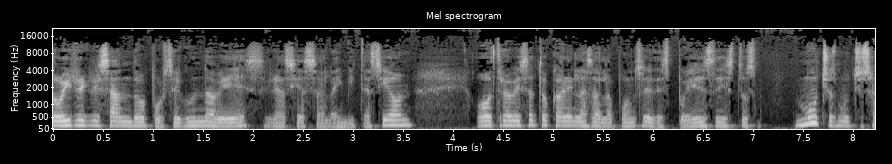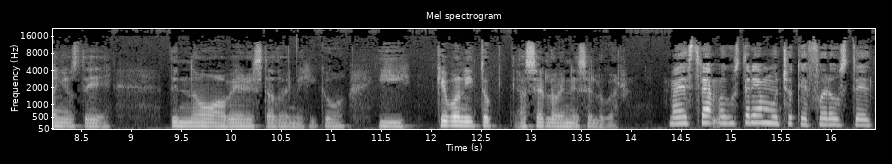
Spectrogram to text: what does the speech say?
estoy regresando por segunda vez, gracias a la invitación, otra vez a tocar en la Sala Ponce después de estos muchos, muchos años de, de no haber estado en México y qué bonito hacerlo en ese lugar. Maestra, me gustaría mucho que fuera usted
